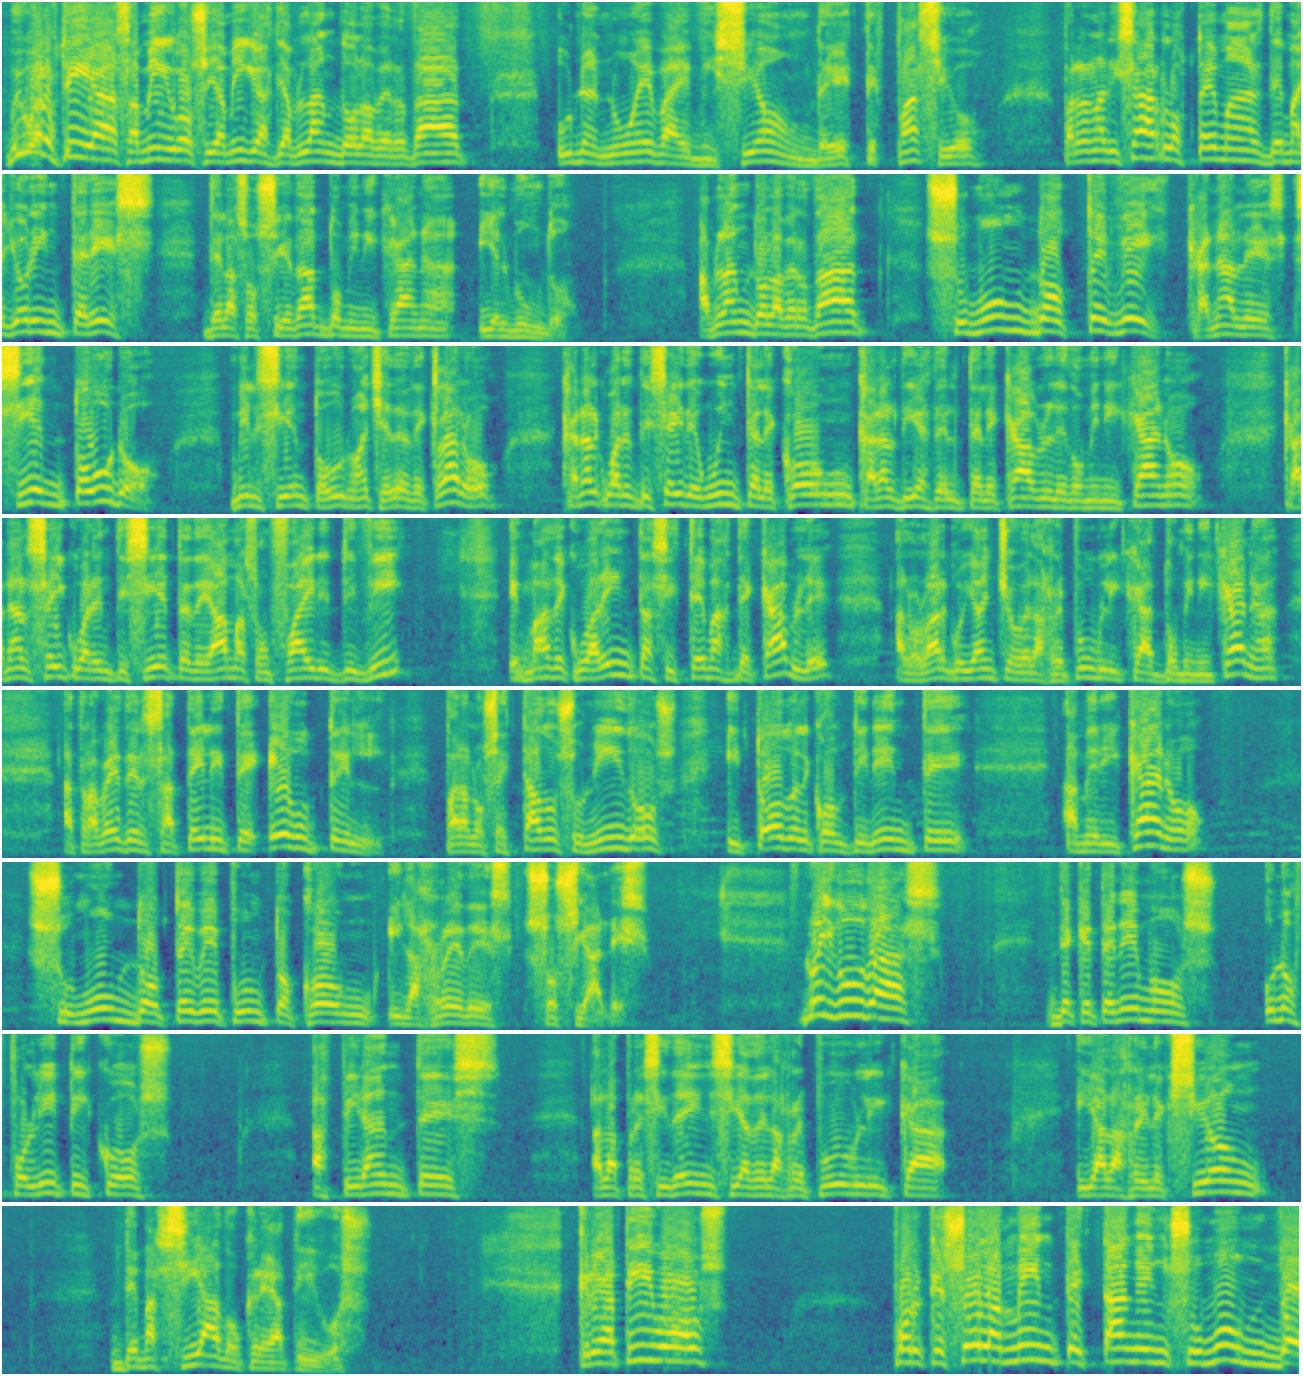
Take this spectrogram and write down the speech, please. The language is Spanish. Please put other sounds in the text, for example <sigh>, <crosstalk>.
Muy buenos días amigos y amigas de Hablando la Verdad, una nueva emisión de este espacio para analizar los temas de mayor interés de la sociedad dominicana y el mundo. Hablando la Verdad, Su Mundo TV, canales 101, 1101 HD de Claro, Canal 46 de Win Telecom, Canal 10 del Telecable Dominicano, Canal 647 de Amazon Fire TV, en más de 40 sistemas de cable a lo largo y ancho de la República Dominicana, a través del satélite EUTEL para los Estados Unidos y todo el continente americano, sumundotv.com y las redes sociales. No hay dudas de que tenemos unos políticos aspirantes a la presidencia de la República y a la reelección demasiado creativos. Creativos porque solamente están en su mundo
